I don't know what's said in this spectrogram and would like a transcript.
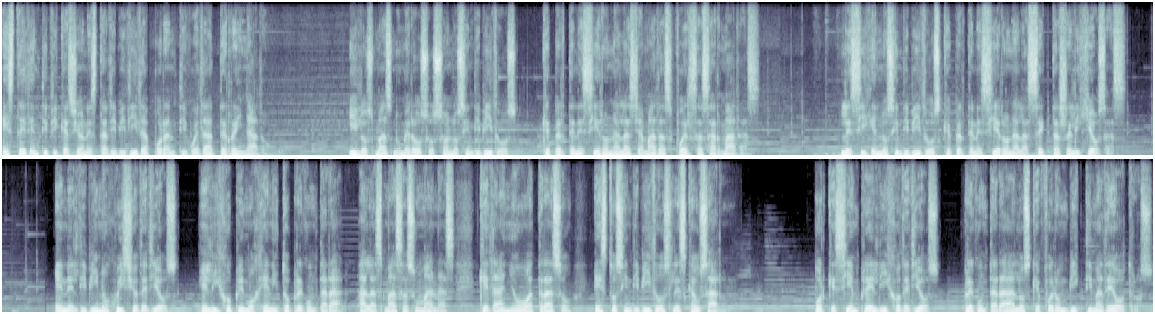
Esta identificación está dividida por antigüedad de reinado. Y los más numerosos son los individuos que pertenecieron a las llamadas Fuerzas Armadas. Le siguen los individuos que pertenecieron a las sectas religiosas. En el divino juicio de Dios, el Hijo primogénito preguntará a las masas humanas qué daño o atraso estos individuos les causaron. Porque siempre el Hijo de Dios preguntará a los que fueron víctima de otros.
